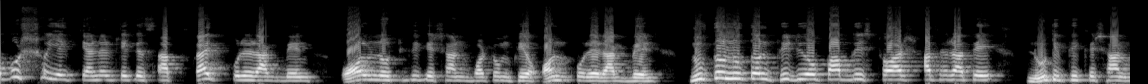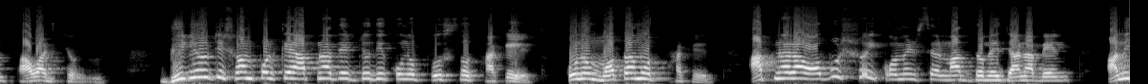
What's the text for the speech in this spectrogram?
অবশ্যই এই চ্যানেলটিকে সাবস্ক্রাইব করে রাখবেন অল নোটিফিকেশন বটনটি অন করে রাখবেন নতুন নতুন ভিডিও পাবলিশ হওয়ার সাথে সাথে নোটিফিকেশন পাওয়ার জন্য। ভিডিওটি সম্পর্কে আপনাদের যদি কোনো প্রশ্ন থাকে, কোনো মতামত থাকে, আপনারা অবশ্যই কমেন্টসের মাধ্যমে জানাবেন। আমি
